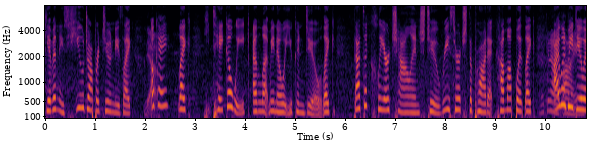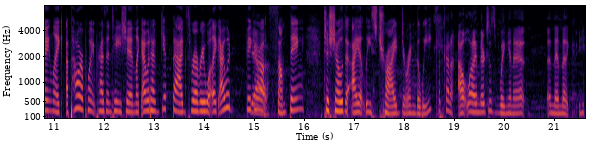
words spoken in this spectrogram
given these huge opportunities like Yeah. okay like take a week and let me know what you can do like that's a clear challenge to research the product come up with like i would be doing like a powerpoint presentation like i would have gift bags for everyone like i would figure Yeah. out something to show that i at least tried during the week Some kind of outline. They're just winging it, and then like, he,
